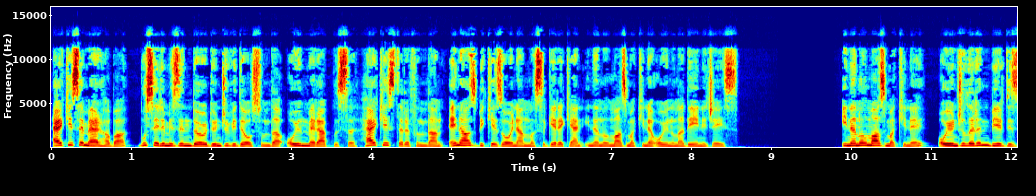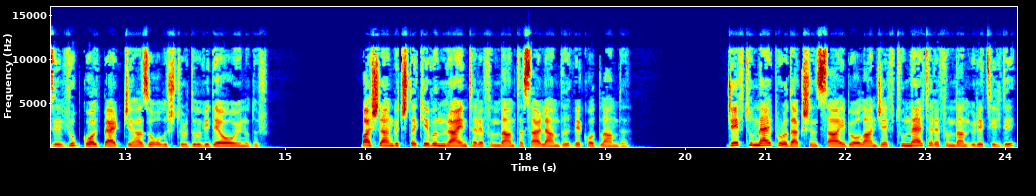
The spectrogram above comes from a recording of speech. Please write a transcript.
Herkese merhaba, bu serimizin dördüncü videosunda oyun meraklısı herkes tarafından en az bir kez oynanması gereken inanılmaz makine oyununa değineceğiz. İnanılmaz Makine, oyuncuların bir dizi Rube Goldberg cihazı oluşturduğu video oyunudur. Başlangıçta Kevin Ryan tarafından tasarlandı ve kodlandı. Jeff Tunnell Productions sahibi olan Jeff Tunnell tarafından üretildi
